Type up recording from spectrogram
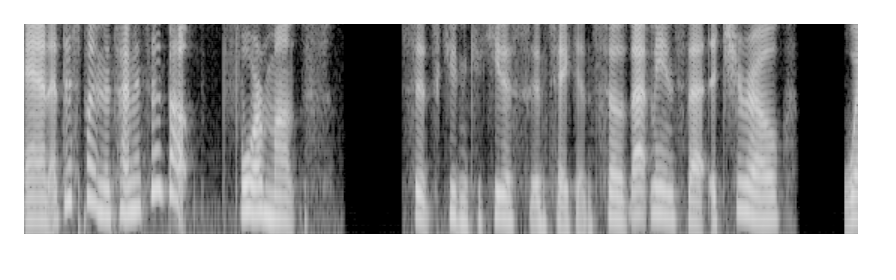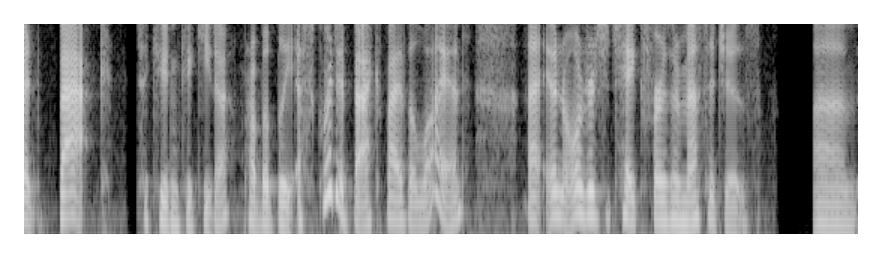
And at this point in the time, it's about four months since Kyuden Kakita's been taken. So that means that Ichiro went back to Kyuden Kakita, probably escorted back by the lion, uh, in order to take further messages. Um,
